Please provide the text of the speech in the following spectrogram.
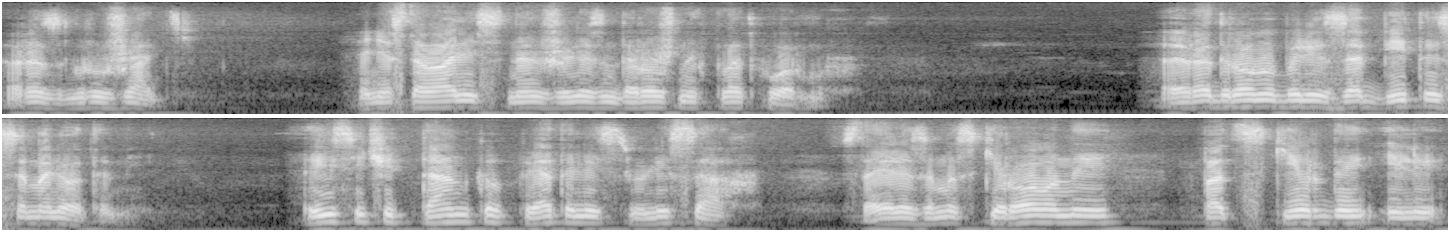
разгружать. Они оставались на железнодорожных платформах. Аэродромы были забиты самолетами. Тысячи танков прятались в лесах, стояли замаскированные под скирды или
